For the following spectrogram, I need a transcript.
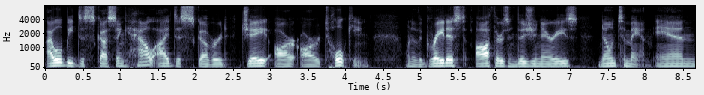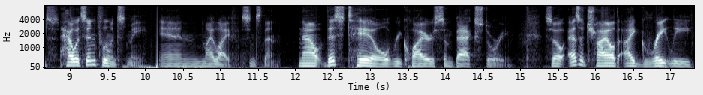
I will be discussing how I discovered J.R.R. Tolkien, one of the greatest authors and visionaries known to man, and how it's influenced me and my life since then. Now, this tale requires some backstory. So, as a child, I greatly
